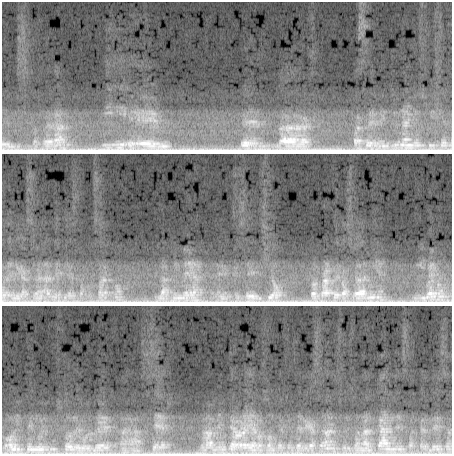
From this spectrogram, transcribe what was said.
del Distrito Federal y eh, la Hace 21 años fui jefa delegacional de aquí de Escapotzalco, la primera eh, que se eligió por parte de la ciudadanía. Y bueno, hoy tengo el gusto de volver a ser nuevamente, ahora ya no son jefes delegacionales, son alcaldes, alcaldesas,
